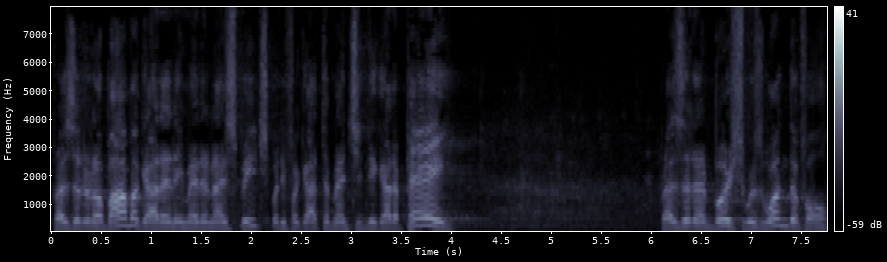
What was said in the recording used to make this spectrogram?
President Obama got in, he made a nice speech, but he forgot to mention you got to pay. President Bush was wonderful.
